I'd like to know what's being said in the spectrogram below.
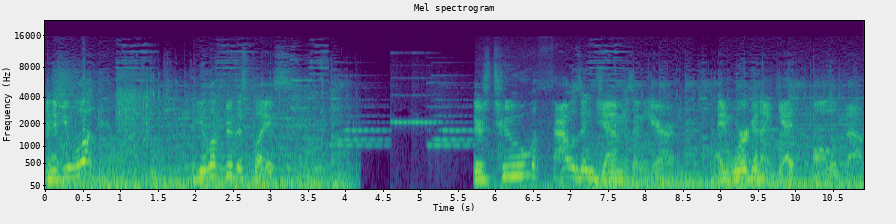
And if you look, if you look through this place, there's 2,000 gems in here, and we're gonna get all of them.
